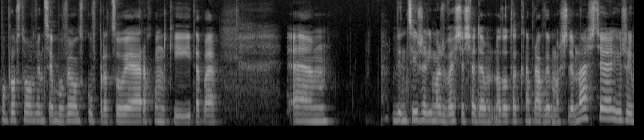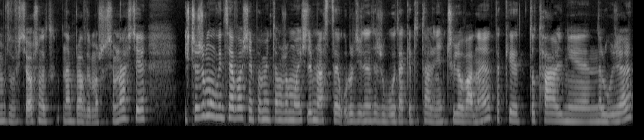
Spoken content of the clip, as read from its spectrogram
po prostu mam więcej obowiązków, pracuję, rachunki itp. Um, więc jeżeli masz 27, no to tak naprawdę masz 17, jeżeli masz 28, to tak naprawdę masz 18. I szczerze mówiąc, ja właśnie pamiętam, że moje 17 urodziny też były takie totalnie chillowane, takie totalnie na luzie.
